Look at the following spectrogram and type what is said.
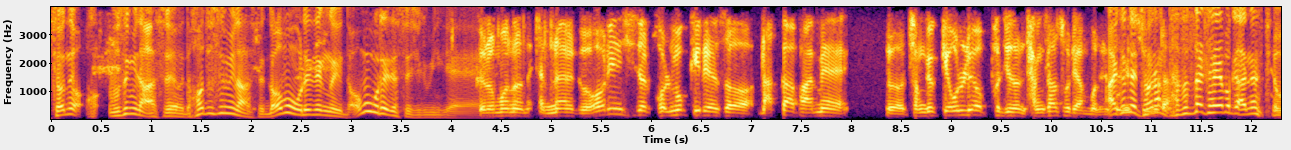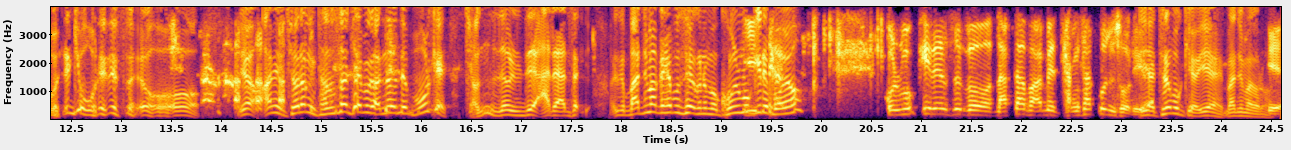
저는 허- 웃음이 나왔어요. 헛웃음이 나왔어요. 너무 오래된 거예요. 너무 오래됐어요, 지금 이게. 그러면은 옛날 그 어린 시절 골목길에서 낮과 밤에 그 정겹게 울려 퍼지는 장사 소리 한번 해보겠습니다. 아니, 근데 저랑 다섯 살 차이밖에 안 나는데 왜 이렇게 오래됐어요? 야, 아니, 저랑 다섯 살 차이밖에 안 나는데 뭐 이렇게 전설들 알아서. 마지막 해보세요. 그러면 골목길에 예. 뭐요? 골목길에서 그 낮과 밤에 장사꾼 소리. 예, 들어볼게요. 예, 마지막으로. 예.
